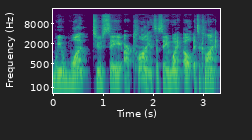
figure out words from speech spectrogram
we want to say our clients the same way. Oh, it's a client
